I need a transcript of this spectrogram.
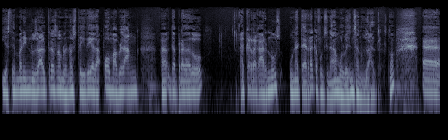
i estem venint nosaltres no, amb la nostra idea d'home blanc, eh, depredador, a carregar-nos una terra que funcionava molt bé sense nosaltres. No? Eh,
